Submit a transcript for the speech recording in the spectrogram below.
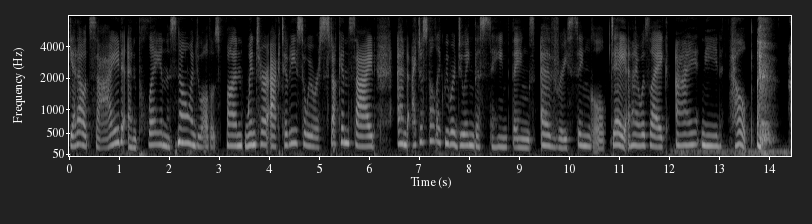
get outside and play in the snow and do all those fun winter activities. So we were stuck inside, and I just felt like we were doing the same things every single day. And I was like, I need help.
